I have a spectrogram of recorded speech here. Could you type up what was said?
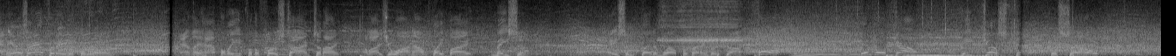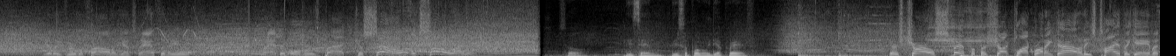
And here's Anthony with the room. And they have the lead for the first time tonight. Olajuwon now played by Mason. Mason played him well, preventing the shot. It will count. He just Cassell nearly drew the foul against Anthony, who landed over his back. Cassell accelerating. So they send they support me with their prayers. There's Charles Smith with the shot clock running down, and he's tied the game at,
